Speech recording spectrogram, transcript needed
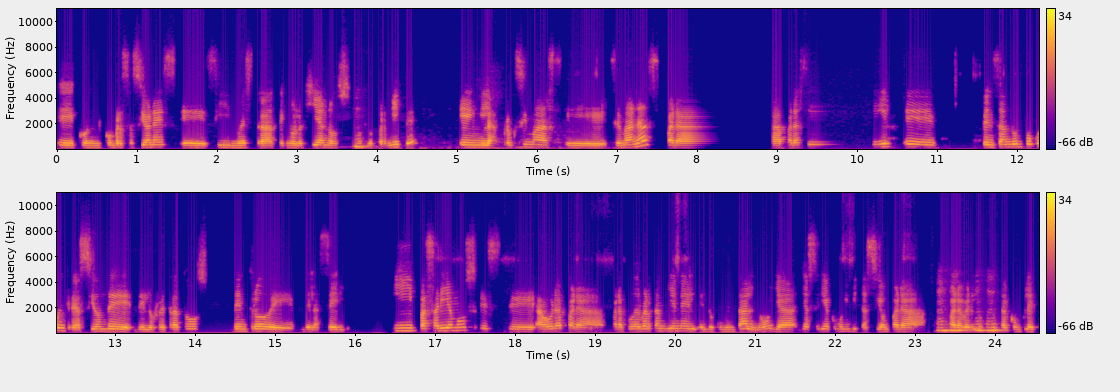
eh, con conversaciones, eh, si nuestra tecnología nos, nos, lo permite, en las próximas eh, semanas para, para seguir pensando un poco en creación de, de los retratos dentro de, de la serie. Y pasaríamos este, ahora para, para poder ver también el, el, documental, ¿no? Ya, ya sería como una invitación para, uh -huh, para ver el documental uh -huh. completo.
